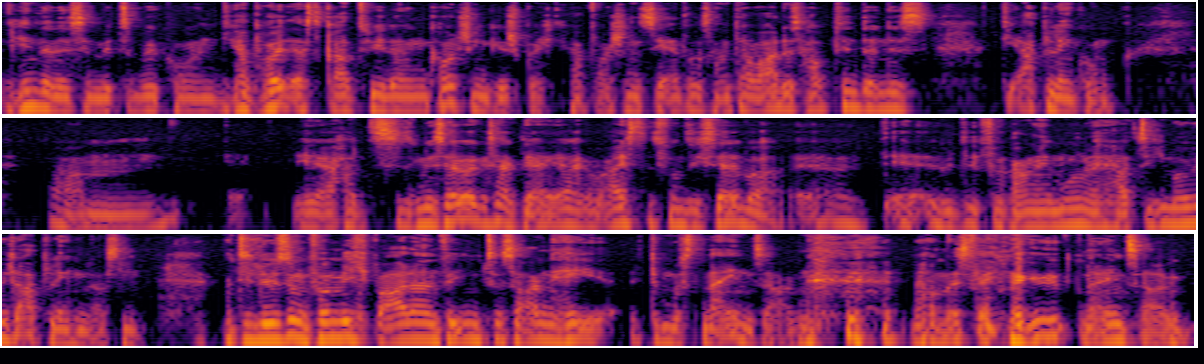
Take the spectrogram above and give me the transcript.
Hindernisse mitzubekommen. Ich habe heute erst gerade wieder ein Coaching-Gespräch gehabt, war schon sehr interessant. Da war das Haupthindernis die Ablenkung. Ähm, er hat es mir selber gesagt, er, er weiß das von sich selber. Er, über die vergangenen Monate hat sich immer wieder ablenken lassen. Und die Lösung für mich war dann für ihn zu sagen, hey, du musst Nein sagen. dann haben wir es gleich mal geübt, Nein sagen.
